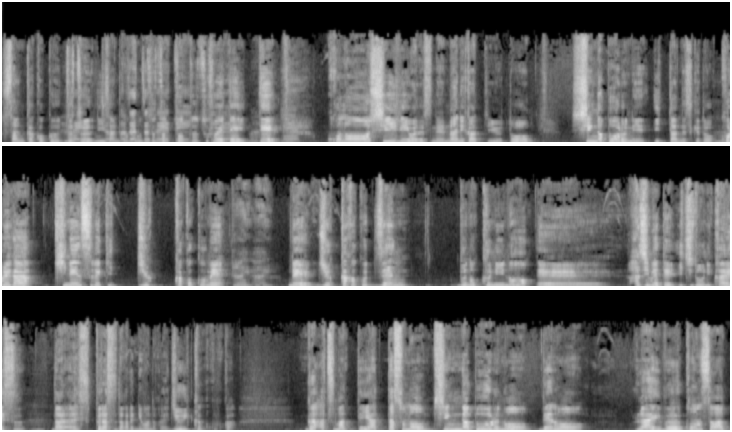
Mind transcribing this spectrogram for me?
3カ国ずつ、はい。2、3カ国ずつ、ちょっとずつ増増ええていっていってて、この CD はですね、何かっていうと、シンガポールに行ったんですけど、これが記念すべき10カ国目はいはい。で、10カ国全部の国の、えー、初めて一堂に返す。だから、プラスだから日本だから11カ国か。が集まってやったそのシンガポールのでのライブ、コンサー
